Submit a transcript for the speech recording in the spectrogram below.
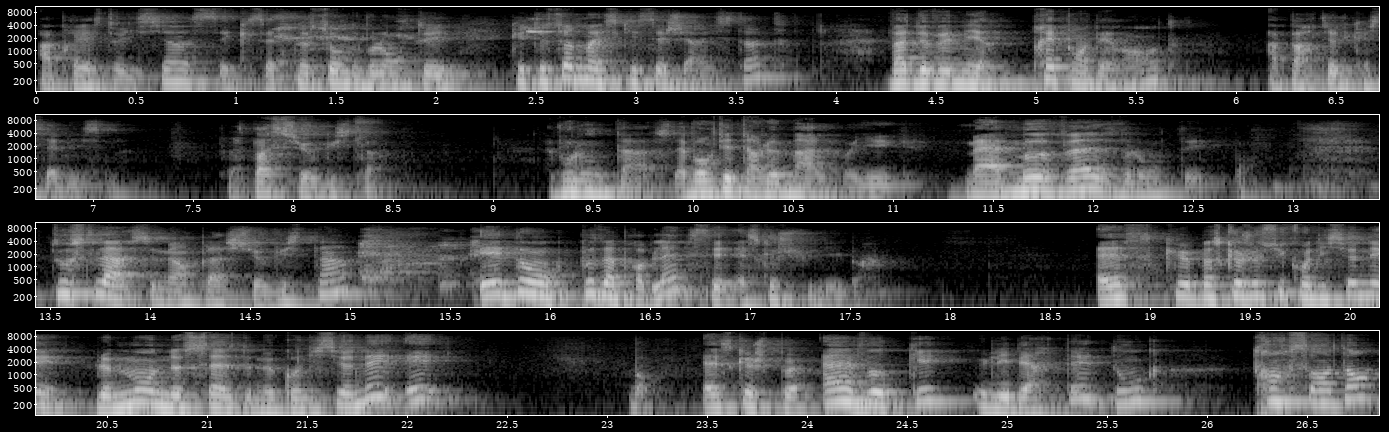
après les stoïciens, c'est que cette notion de volonté, qui était seulement esquissée chez Aristote, va devenir prépondérante à partir du christianisme. Ça se passe chez Augustin la volontas, la volonté de le mal, vous voyez, ma mauvaise volonté. Tout cela se met en place chez Augustin, et donc pose un problème, c'est est-ce que je suis libre? Est-ce que parce que je suis conditionné, le monde ne cesse de me conditionner, et bon, est-ce que je peux invoquer une liberté donc transcendant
